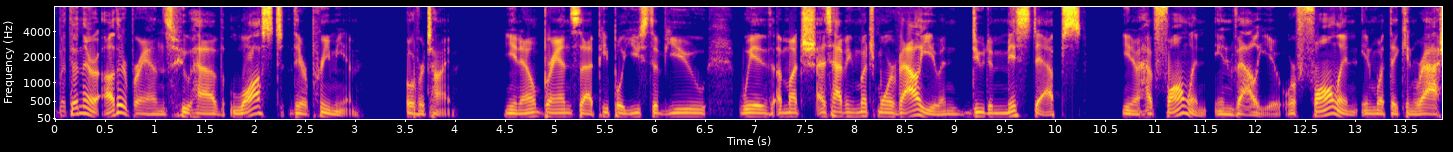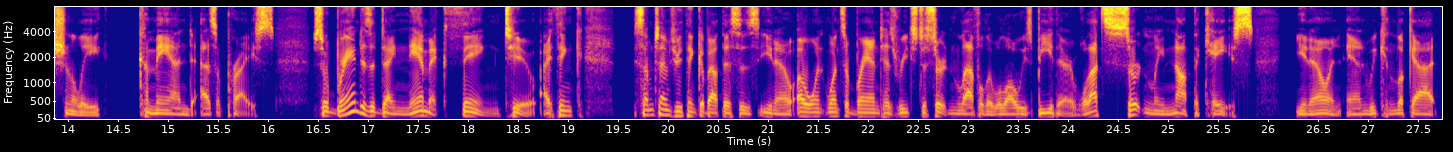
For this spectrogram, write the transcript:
But then there are other brands who have lost their premium over time. You know, brands that people used to view with a much as having much more value and due to missteps, you know, have fallen in value or fallen in what they can rationally command as a price. So brand is a dynamic thing too. I think sometimes we think about this as, you know, oh, once a brand has reached a certain level, it will always be there. Well, that's certainly not the case, you know, and, and we can look at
